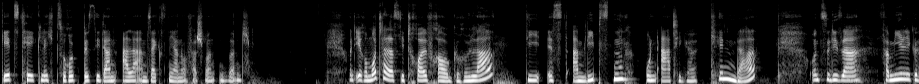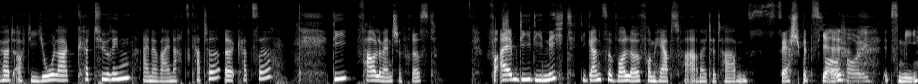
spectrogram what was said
geht's täglich zurück, bis sie dann alle am 6. Januar verschwunden sind. Und ihre Mutter, das ist die Trollfrau Grüller, die ist am liebsten unartige Kinder. Und zu dieser Familie gehört auch die Jola Köttyrin, eine Weihnachtskatze, äh, Katze, die faule Menschen frisst. Vor allem die, die nicht die ganze Wolle vom Herbst verarbeitet haben. Sehr speziell. Oh, holy. It's me.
